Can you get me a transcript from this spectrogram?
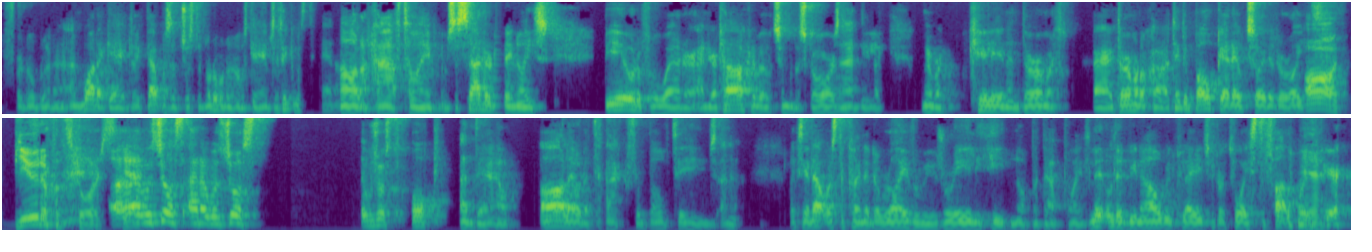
for Dublin. And what a gig. Like that was just another one of those games. I think it was 10 all at half time. It was a Saturday night beautiful weather. And you're talking about some of the scores, Andy. Like remember Cillian and Diarmuid. Uh, Diarmuid O'Connor. I think they both get outside of the right. Oh, beautiful scores! Uh. It was just, and it was just, it was just up and down, all out attack from both teams. And it, like I said, that was the kind of the rivalry was really heating up at that point. Little did we know we'd play each other twice the following yeah. year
